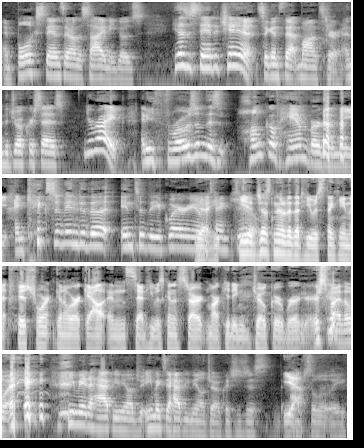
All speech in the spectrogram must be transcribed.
and Bullock stands there on the side and he goes, "He doesn't stand a chance against that monster." And the Joker says. You're right, and he throws him this hunk of hamburger meat and kicks him into the into the aquarium Yeah, he, tank. he had just noted that he was thinking that fish weren't going to work out, and instead he was going to start marketing Joker burgers. By the way, he made a happy meal. He makes a happy meal joke, which is just Yeah. absolutely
